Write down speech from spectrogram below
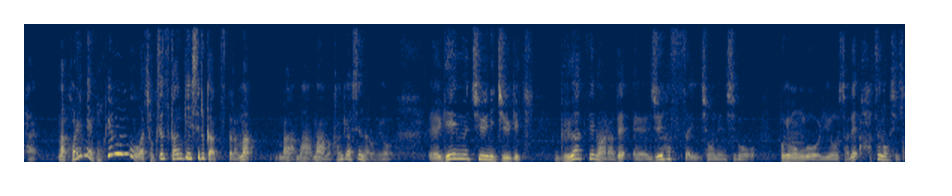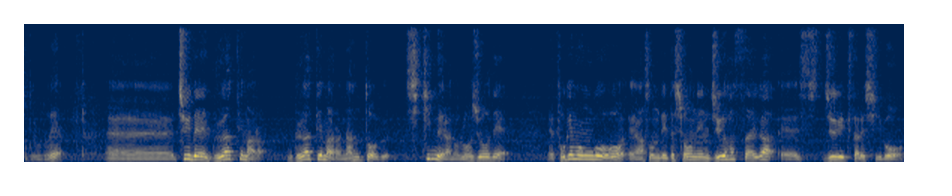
はい。まあこれねポケモン GO が直接関係してるかっつったらまあまあまあまあ、まあ、関係はしてんだろうけど、えー、ゲーム中に銃撃。グアテマラで、えー、18歳少年死亡。ポケモン GO 利用者で初の死者ということで、えー、中米グアテマラグアテマラ南東部四季村の路上でポケモン GO を遊んでいた少年18歳が銃撃され死亡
